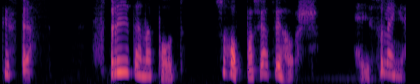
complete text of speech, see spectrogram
Tills dess, sprid denna podd så hoppas jag att vi hörs. Hej så länge!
